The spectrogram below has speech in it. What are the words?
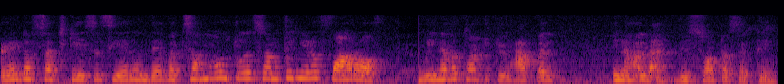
read of such cases here and there, but somehow it was something you know far off. We never thought it would happen in our life. This sort of a thing.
